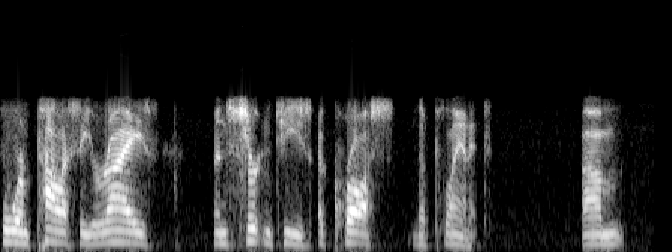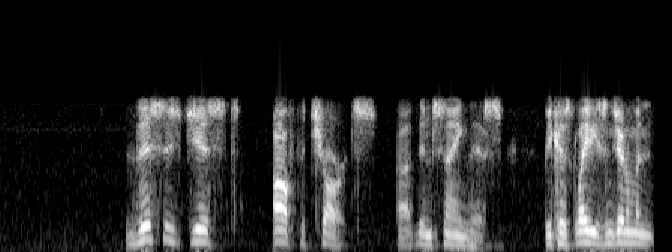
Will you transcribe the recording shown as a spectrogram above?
foreign policy rise uncertainties across the planet. Um, this is just off the charts, uh, them saying this. Because, ladies and gentlemen,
